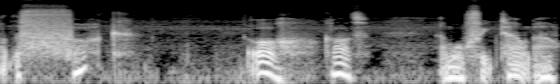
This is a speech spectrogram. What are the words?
What the fuck? Oh God, I'm all freaked out now.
